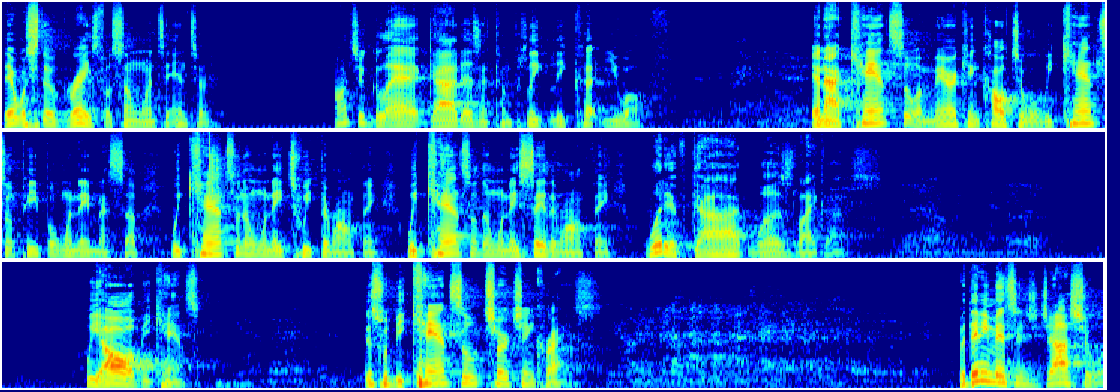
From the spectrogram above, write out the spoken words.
there was still grace for someone to enter. Aren't you glad God doesn't completely cut you off? In our cancel American culture, where we cancel people when they mess up, we cancel them when they tweet the wrong thing, we cancel them when they say the wrong thing. What if God was like us? We all be canceled. This would be canceled church in Christ. But then he mentions Joshua.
